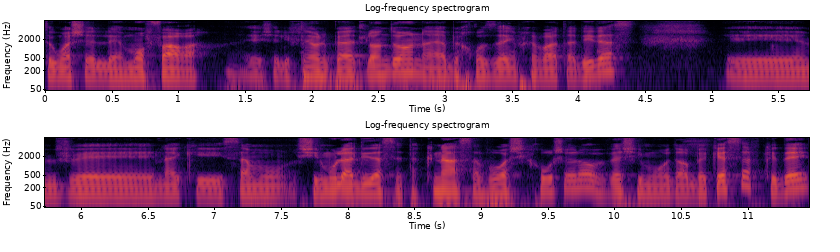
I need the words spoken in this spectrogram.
דוגמה של מו פארה, שלפני אולימפיאדת לונדון היה בחוזה עם חברת אדידס, ונייקי שמו, שילמו לאדידס את הקנס עבור השחרור שלו, ושילמו עוד הרבה כסף כדי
